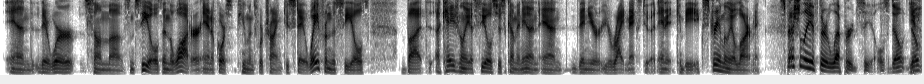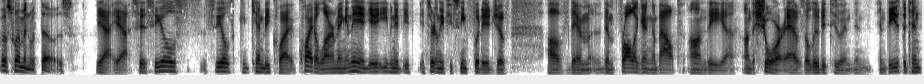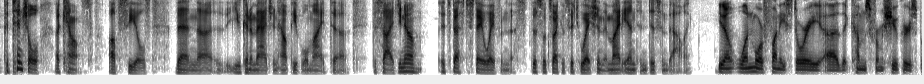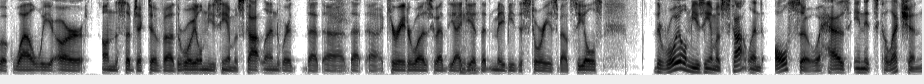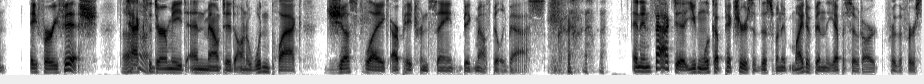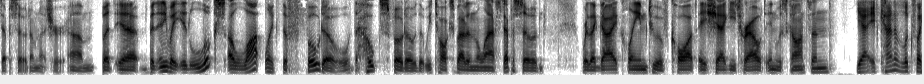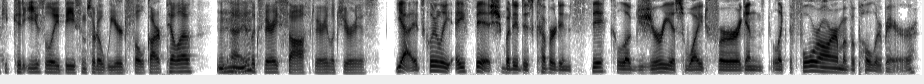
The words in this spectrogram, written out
and there were some uh, some seals in the water, and of course, humans were trying to stay away from the seals. But occasionally, a seal's just coming in, and then you're you're right next to it, and it can be extremely alarming. especially if they're leopard seals, don't don't Yeah. go swimming with those. Yeah, yeah. Seals seals can, be quite quite alarming, and then even if, if and certainly if you've seen footage of of them them frolicking about on the uh, on the shore, as alluded to in in, in these poten- potential accounts of seals, then uh, you can imagine how people might uh, decide. You know, it's best to stay away from this. This looks like a situation that might end in disemboweling. You know, one more funny story uh, that comes from Shuker's book while we are on the subject of uh, the Royal Museum of Scotland, where that uh, that uh, curator was who had the idea that maybe this story is about seals. The Royal Museum of Scotland also has in its collection a furry fish, taxidermied and mounted on a wooden plaque, just like our patron saint, Big Mouth Billy Bass. And in fact, uh, you can look up pictures of this one. It might have been the episode art for the first episode. I'm not sure. Um, but uh, but anyway, it looks a lot like the photo, the hoax photo that we talked about in the last episode, where that guy claimed to have caught a shaggy trout in Wisconsin. Yeah, it kind of looks like it could easily be some sort of weird folk art pillow. Uh, it looks very soft, very luxurious. Yeah, it's clearly a fish, but it is covered in thick, luxurious white fur. Again, like the forearm of a polar bear.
